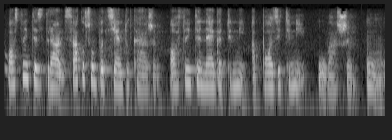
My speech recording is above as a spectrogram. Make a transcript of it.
Ostanite zdravi, svako svom pacijentu kažem, ostanite negativni, a pozitivni u vašem umu.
